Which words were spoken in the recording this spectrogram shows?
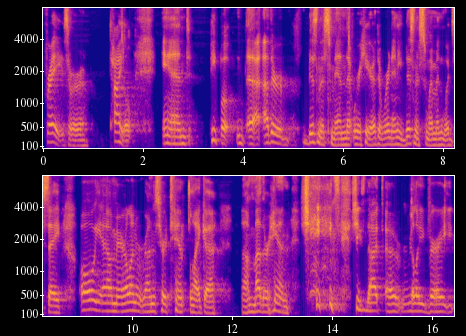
phrase or a title. And people, uh, other businessmen that were here, there weren't any businesswomen, would say, "Oh yeah, Marilyn runs her tent like a, a mother hen. She's she's not uh, really very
